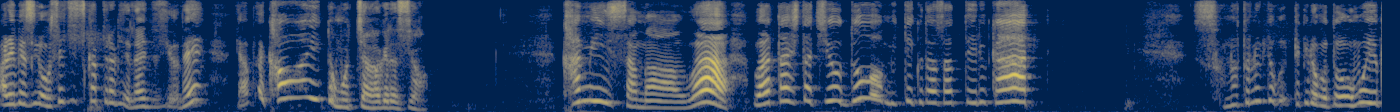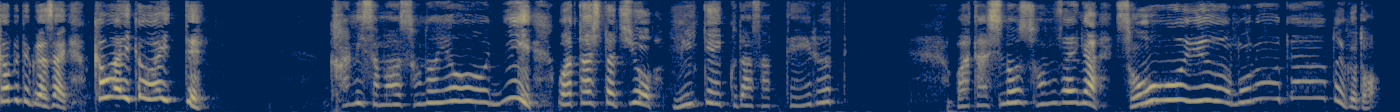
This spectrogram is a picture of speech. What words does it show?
あれ別にお世辞使ってるわけじゃないんですよね。やっぱり可愛いと思っちゃうわけですよ。神様は私たちをどう見てくださっているかその時のことを思い浮かべてください。可愛い可愛いって。神様はそのように私たちを見てくださっている。私の存在がそういうものだということ。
